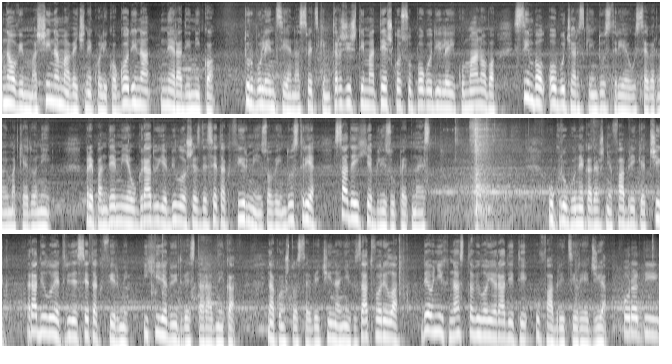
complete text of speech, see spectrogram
Na ovim mašinama već nekoliko godina ne radi niko. Turbulencije na svetskim tržištima teško su pogodile i Kumanovo, simbol obućarske industrije u Severnoj Makedoniji. Pre pandemije u gradu je bilo 60 firmi iz ove industrije, sada ih je blizu 15. U krugu nekadašnje fabrike Čik radilo je 30 firmi i 1200 radnika. Nakon što se većina njih zatvorila, deo njih nastavilo je raditi u fabrici Ređija. Poradi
